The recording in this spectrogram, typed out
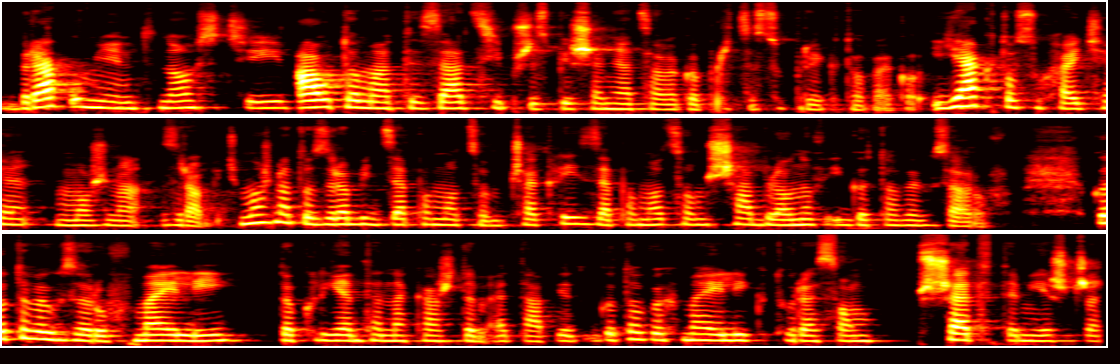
brak umiejętności automatyzacji, przyspieszenia całego procesu projektowego. Jak to, słuchajcie, można zrobić? Można to zrobić za pomocą checklist, za pomocą szablonów i gotowych wzorów. Gotowych wzorów maili do klienta na każdym etapie, gotowych maili, które są przed tym jeszcze,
